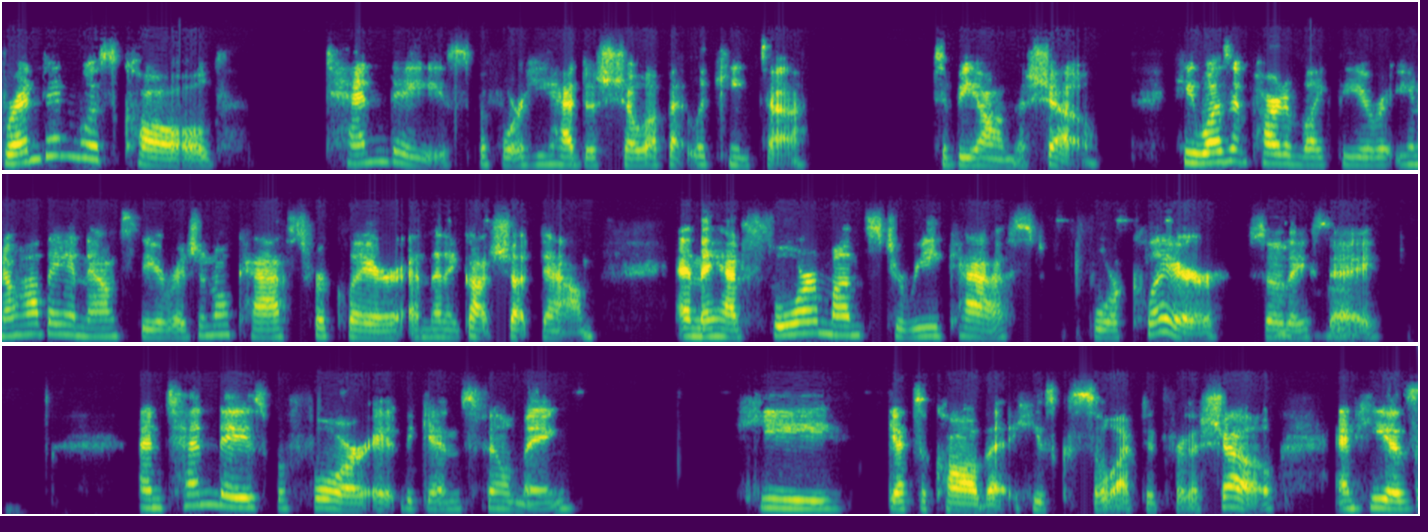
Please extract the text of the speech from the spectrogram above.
Brendan was called 10 days before he had to show up at La Quinta to be on the show. He wasn't part of like the, you know how they announced the original cast for Clare and then it got shut down and they had four months to recast for Clare, so they Mhm. say. And 10 days before it begins filming, he gets a call that he's selected for the show. And he has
